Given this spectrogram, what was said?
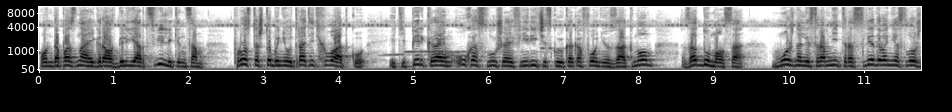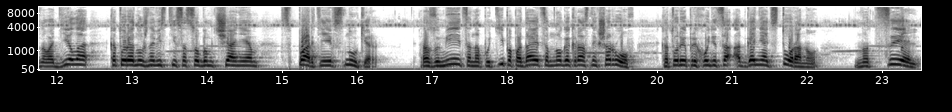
Он допоздна играл в бильярд с Вилликинсом, просто чтобы не утратить хватку, и теперь краем уха, слушая феерическую какофонию за окном, задумался, можно ли сравнить расследование сложного дела, которое нужно вести с особым тщанием, с партией в снукер. Разумеется, на пути попадается много красных шаров, которые приходится отгонять в сторону. Но цель,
